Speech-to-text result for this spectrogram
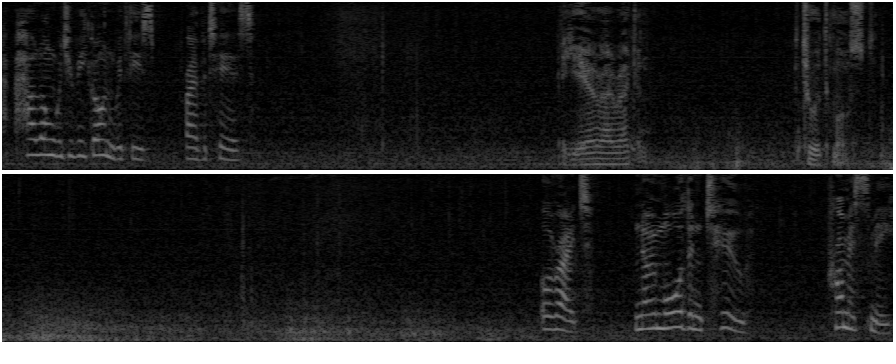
H- how long would you be gone with these privateers? A year, I reckon. Two at the most. All right. No more than two. Promise me.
